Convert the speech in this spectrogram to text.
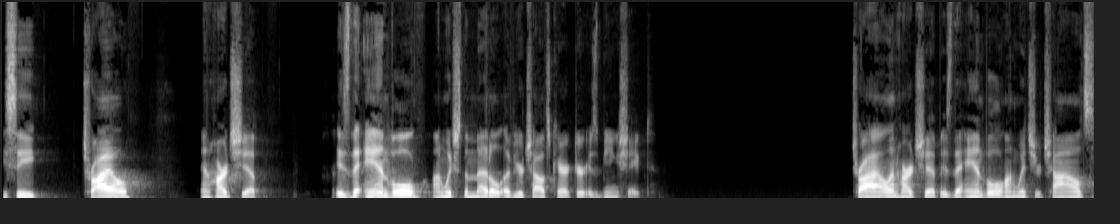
You see, trial and hardship is the anvil on which the metal of your child's character is being shaped. Trial and hardship is the anvil on which your child's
